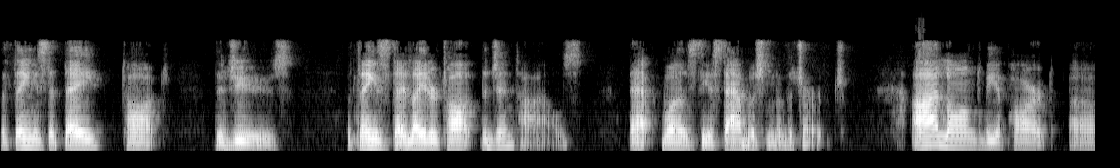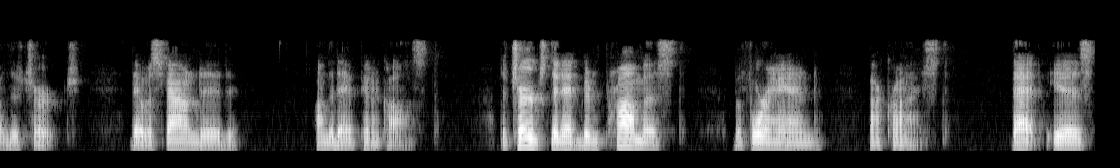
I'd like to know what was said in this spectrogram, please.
the things that they taught the Jews, the things they later taught the Gentiles. That was the establishment of the church. I long to be a part of the church that was founded on the day of Pentecost, the church that had been promised beforehand by Christ. That is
